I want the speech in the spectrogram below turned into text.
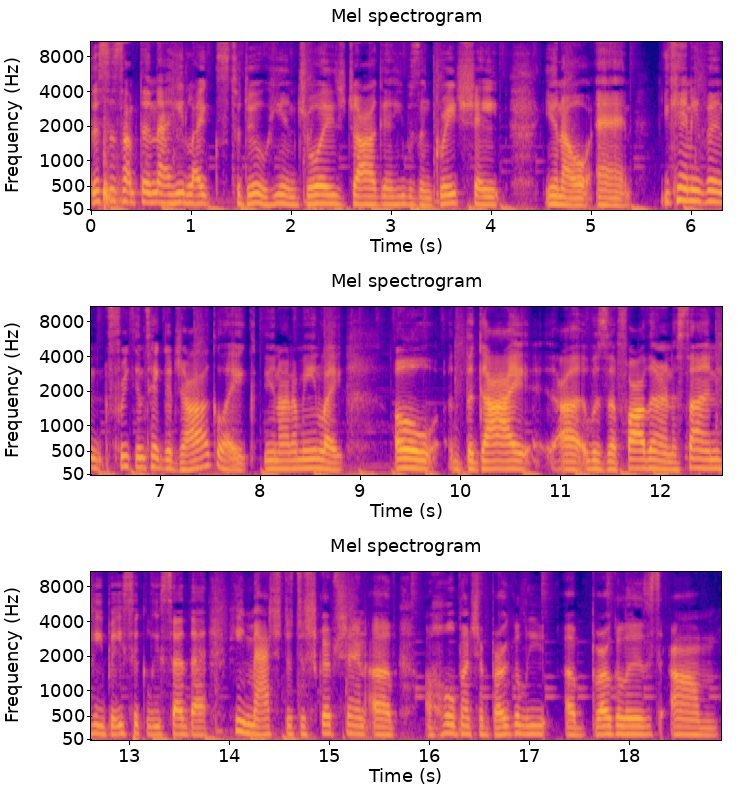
this is something that he likes to do. He enjoys jogging. He was in great shape, you know, and you can't even freaking take a jog like, you know what I mean? Like oh, the guy, uh, it was a father and a son. He basically said that he matched the description of a whole bunch of burglary, uh, burglars, um,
